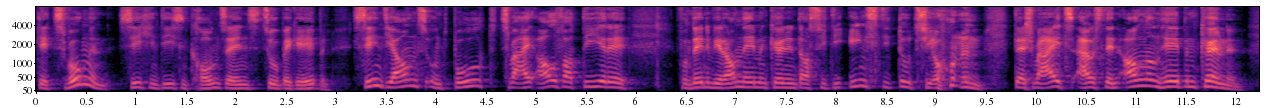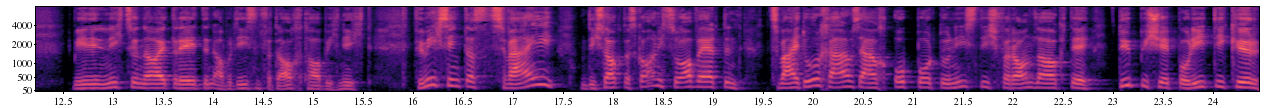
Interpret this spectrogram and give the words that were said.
gezwungen, sich in diesen Konsens zu begeben. Sind Jans und Bult zwei Alpha-Tiere, von denen wir annehmen können, dass sie die Institutionen der Schweiz aus den Angeln heben können? Will Ihnen nicht zu nahe treten, aber diesen Verdacht habe ich nicht. Für mich sind das zwei, und ich sage das gar nicht so abwertend, zwei durchaus auch opportunistisch veranlagte typische Politiker,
